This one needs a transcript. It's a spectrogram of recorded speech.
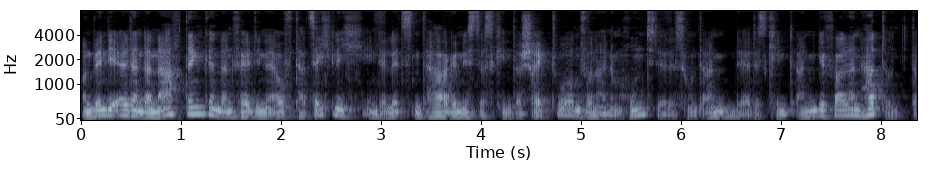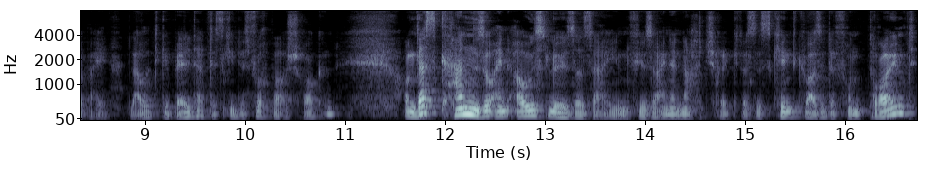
Und wenn die Eltern dann nachdenken, dann fällt ihnen auf, tatsächlich in den letzten Tagen ist das Kind erschreckt worden von einem Hund, der das, Hund an, der das Kind angefallen hat und dabei laut gebellt hat. Das Kind ist furchtbar erschrocken. Und das kann so ein Auslöser sein für so einen Nachtschreck, dass das Kind quasi davon träumt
